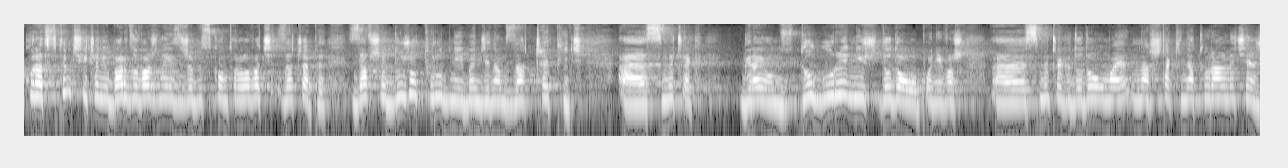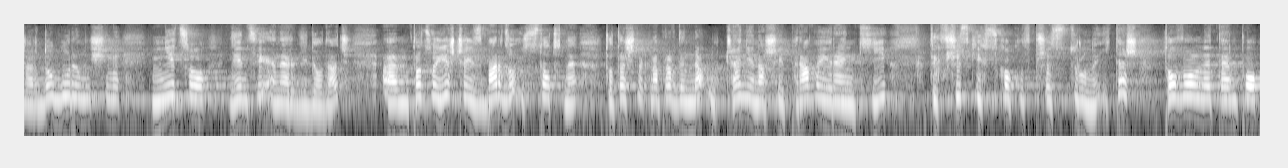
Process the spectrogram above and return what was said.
Akurat w tym ćwiczeniu bardzo ważne jest, żeby skontrolować zaczepy. Zawsze dużo trudniej będzie nam zaczepić e, smyczek grając do góry niż do dołu, ponieważ e, smyczek do dołu ma nasz taki naturalny ciężar. Do góry musimy nieco więcej energii dodać. Em, to, co jeszcze jest bardzo istotne, to też tak naprawdę nauczenie naszej prawej ręki tych wszystkich skoków przez struny. I też to wolne tempo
